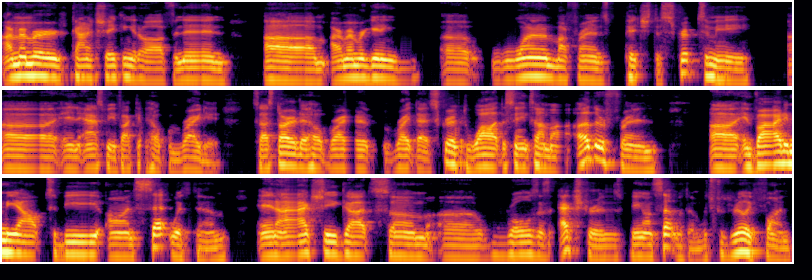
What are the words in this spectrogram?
I remember kind of shaking it off. And then um I remember getting uh one of my friends pitched the script to me uh and asked me if I could help him write it. So I started to help write write that script while at the same time my other friend uh, invited me out to be on set with him and I actually got some uh, roles as extras being on set with them, which was really fun.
